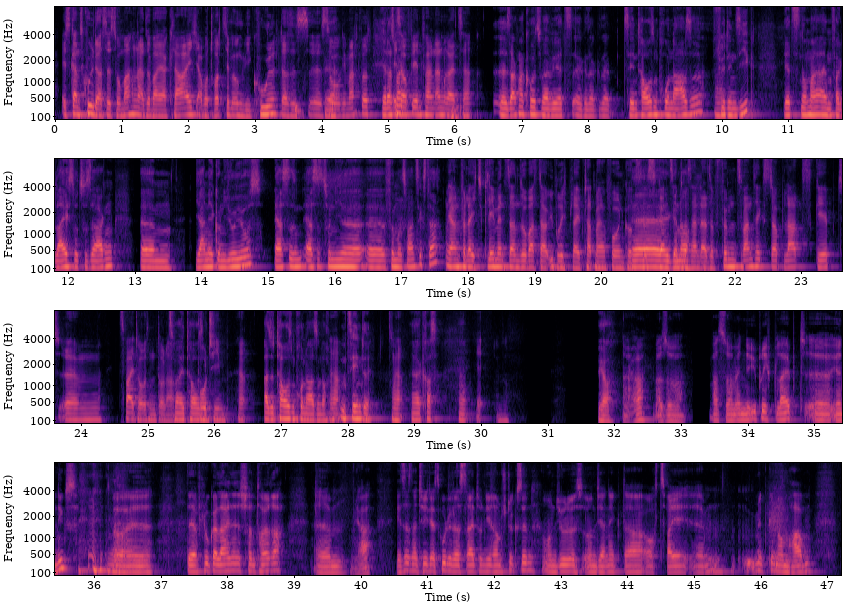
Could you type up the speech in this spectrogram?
Ist ganz cool, dass sie es so machen. Also war ja klar, ich, aber trotzdem irgendwie cool, dass es äh, so Ja. gemacht wird. Ja, das ist mal- auf jeden Fall ein Anreiz, ja. Äh, sag mal kurz, weil wir jetzt äh, gesagt haben, 10.000 pro Nase für Mhm. den Sieg. Jetzt nochmal im Vergleich sozusagen. Ähm, Yannick und Julius, erstes, erstes Turnier äh, 25. Ja, und vielleicht Clemens dann so, was da übrig bleibt, hat man ja vorhin kurz. Äh, das ist ganz genau. interessant. Also 25. Platz gibt ähm, 2000 Dollar 2000. pro Team. Ja. Also 1000 pro Nase noch. Ja. Ein Zehntel. Ja. Ja, krass. Ja. Ja. ja. Ja, also was so am Ende übrig bleibt, äh, eher nix, weil der Flug alleine ist schon teurer. Ähm, ja, jetzt ist natürlich das Gute, dass drei Turniere am Stück sind und Julius und Yannick da auch zwei ähm, mitgenommen haben.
